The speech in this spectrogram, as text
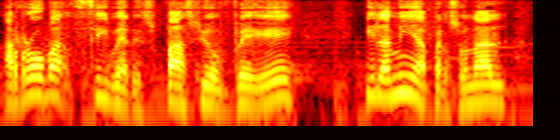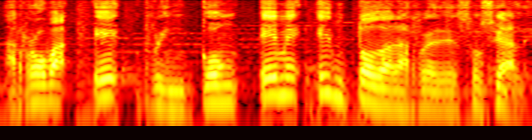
arroba ciberespacio VE y la mía personal, arroba e rincón M en todas las redes sociales.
